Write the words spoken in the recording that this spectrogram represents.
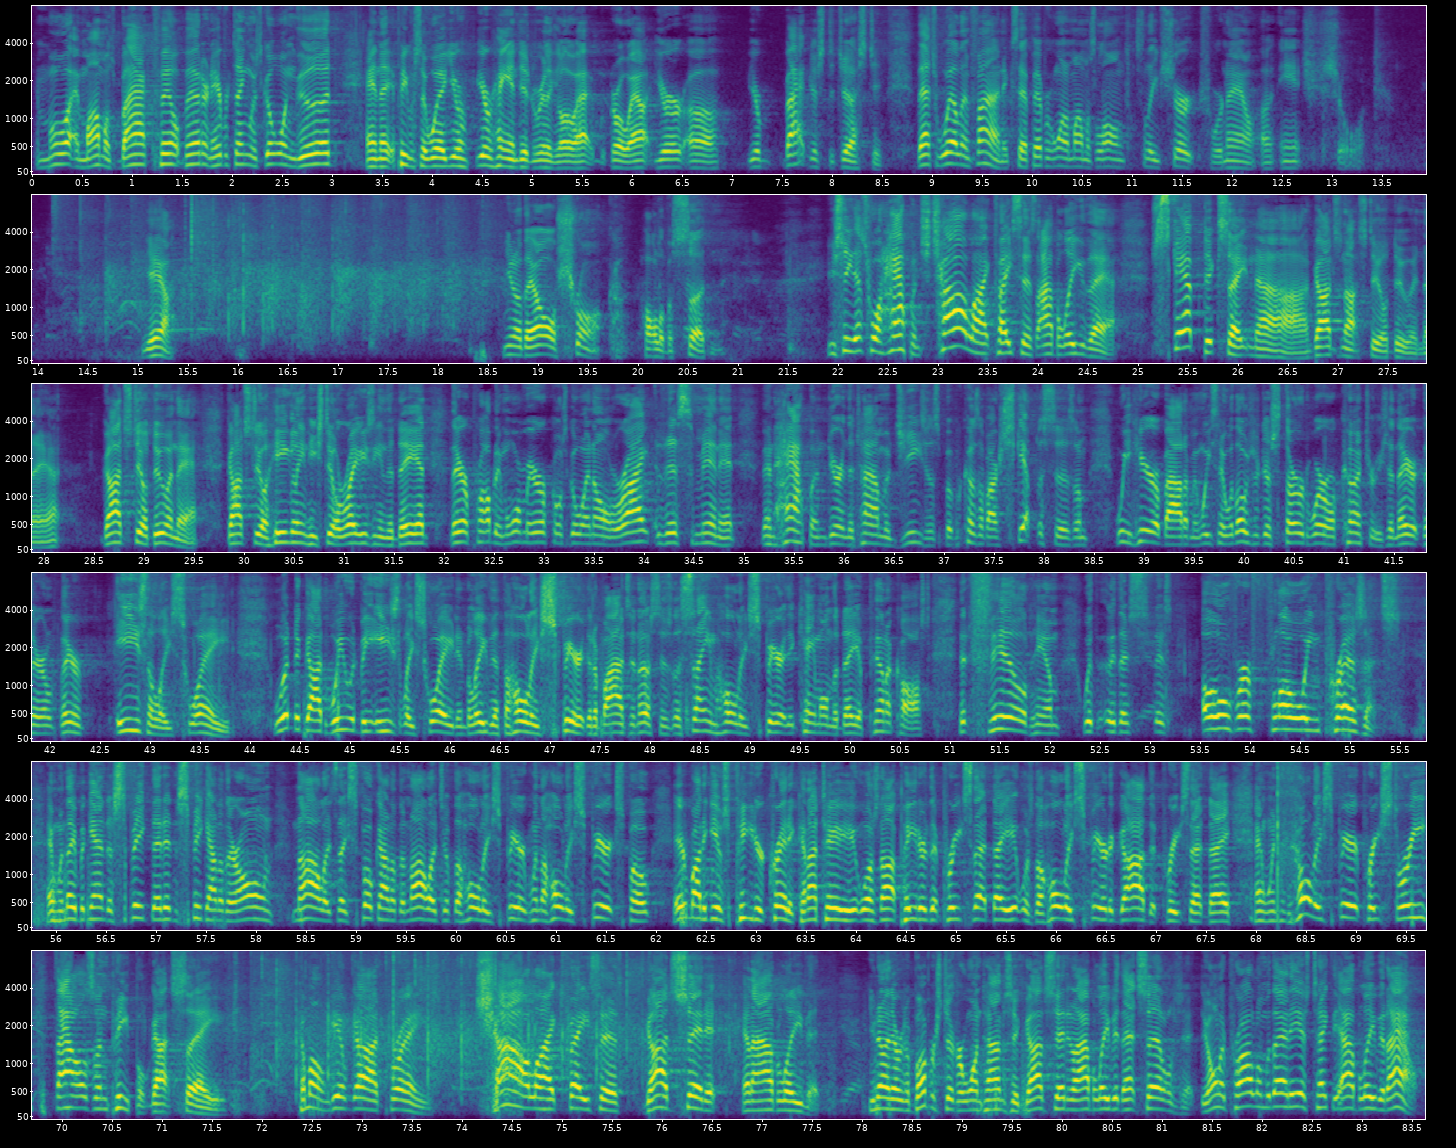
And, more, and Mama's back felt better, and everything was going good. And they, people said, Well, your, your hand didn't really grow out. Grow out. Your, uh, your back just adjusted. That's well and fine, except every one of Mama's long sleeve shirts were now an inch short. Yeah. you know, they all shrunk all of a sudden. You see, that's what happens. Childlike faith says, I believe that. Skeptics say, nah, God's not still doing that. God's still doing that. God's still healing. He's still raising the dead. There are probably more miracles going on right this minute than happened during the time of Jesus, but because of our skepticism, we hear about them and we say, well, those are just third world countries and they're, they're, they're easily swayed. Would to God we would be easily swayed and believe that the Holy Spirit that abides in us is the same Holy Spirit that came on the day of Pentecost that filled him with, this, this overflowing presence. And when they began to speak, they didn't speak out of their own knowledge. They spoke out of the knowledge of the Holy Spirit. When the Holy Spirit spoke, everybody gives Peter credit. Can I tell you, it was not Peter that preached that day, it was the Holy Spirit of God that preached that day. And when the Holy Spirit preached, 3,000 people got saved. Come on, give God praise. Childlike faith says, God said it and I believe it. You know, there was a bumper sticker one time that said, God said it, I believe it, that settles it. The only problem with that is take the I believe it out.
